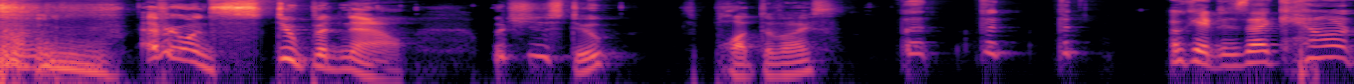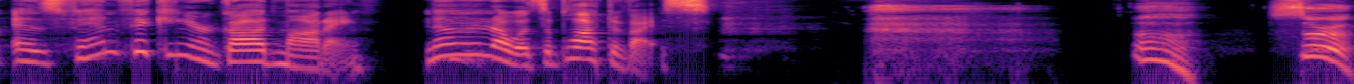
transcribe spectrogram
Everyone's stupid now. What'd you just do? It's a plot device. But, but, but. Okay, does that count as fanficking or god modding? No, no, no, it's a plot device. Oh, sir,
